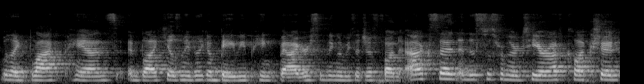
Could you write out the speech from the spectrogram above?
with like black pants and black heels, maybe like a baby pink bag or something would be such a fun accent. And this was from their TRF collection.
